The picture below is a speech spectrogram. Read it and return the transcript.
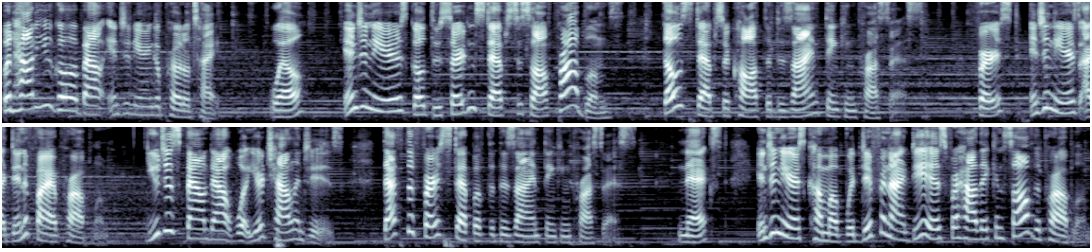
But how do you go about engineering a prototype? Well, engineers go through certain steps to solve problems. Those steps are called the design thinking process. First, engineers identify a problem. You just found out what your challenge is. That's the first step of the design thinking process. Next, engineers come up with different ideas for how they can solve the problem.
